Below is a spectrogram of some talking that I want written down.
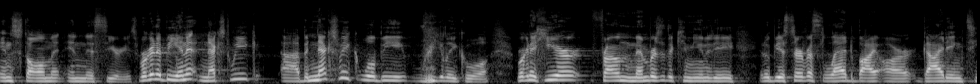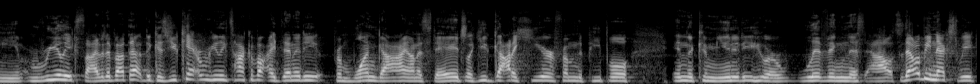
installment in this series. We're going to be in it next week, uh, but next week will be really cool. We're going to hear from members of the community. It'll be a service led by our guiding team. I'm really excited about that because you can't really talk about identity from one guy on a stage. Like, you got to hear from the people in the community who are living this out. So that'll be next week.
